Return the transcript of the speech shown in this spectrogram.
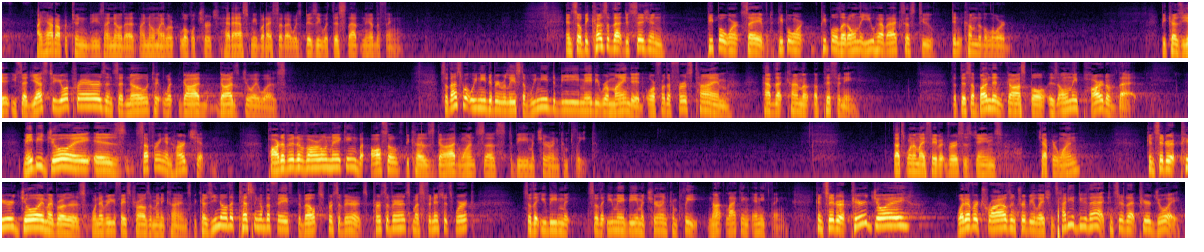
I had opportunities, I know that. I know my lo- local church had asked me, but I said I was busy with this, that, and the other thing. And so, because of that decision, people weren't saved. People, weren't, people that only you have access to didn't come to the Lord. Because you, said yes to your prayers and said no to what God, God's joy was. So that's what we need to be released of. We need to be maybe reminded, or for the first time, have that kind of epiphany. That this abundant gospel is only part of that. Maybe joy is suffering and hardship, part of it of our own making, but also because God wants us to be mature and complete. That's one of my favorite verses, James chapter 1. Consider it pure joy, my brothers, whenever you face trials of many kinds, because you know that testing of the faith develops perseverance. Perseverance must finish its work so that you, be, so that you may be mature and complete, not lacking anything. Consider it pure joy, whatever trials and tribulations. How do you do that? Consider that pure joy.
